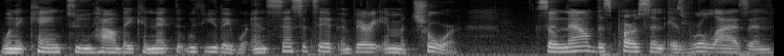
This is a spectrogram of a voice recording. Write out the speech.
when it came to how they connected with you. They were insensitive and very immature. So now this person is realizing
